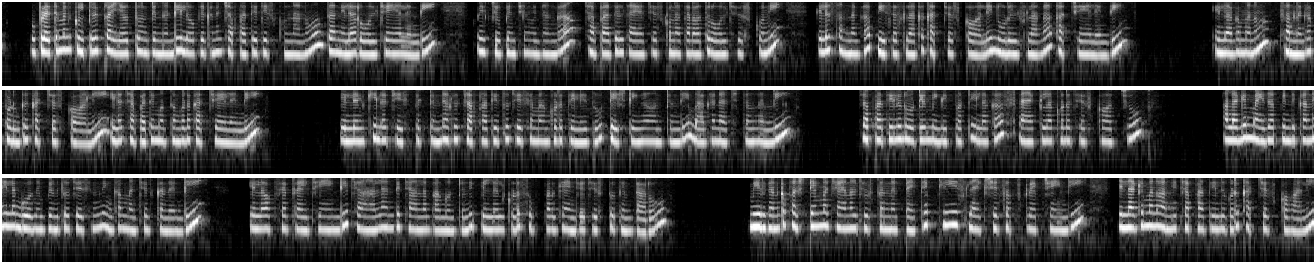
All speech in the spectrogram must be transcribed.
ఇప్పుడైతే మనకు ఉల్లిపాయ ఫ్రై అవుతూ ఉంటుందండి. ఈ లోపు నేను చపాతీ తీసుకున్నాను. దాన్ని ఇలా రోల్ చేయాలండి. మీకు చూపించిన విధంగా చపాతీలు తయారు చేసుకున్న తర్వాత రోల్ చేసుకుని ఇలా సన్నగా పీసెస్ లాగా కట్ చేసుకోవాలి. నూడిల్స్ లాగా కట్ చేయాలండి. ఇలాగ మనం సన్నగా పొడుగ్గా కట్ చేసుకోవాలి. ఇలా చపాతీ మొత్తం కూడా కట్ చేయాలండి. పిల్లలకి ఇలా చేసి పెట్టండి. అసలు చపాతీతో చేసామని కూడా తెలియదు టేస్టీగా ఉంటుంది. బాగా నచ్చుతుందండి. చపాతీలు రోటీలు మిగిలిపోతే ఇలాగ స్నాక్లా కూడా చేసుకోవచ్చు. అలాగే మైదా పిండి కన్నా ఇలా గోధుమ పిండితో చేసింది ఇంకా మంచిది కదండి. ఇలా ఒకసారి ట్రై చేయండి. చాలా అంటే చాలా బాగుంటుంది. పిల్లలు కూడా సూపర్గా ఎంజాయ్ చేస్తూ తింటారు. మీరు కనుక ఫస్ట్ టైం మా ఛానల్ చూస్తున్నట్టయితే ప్లీజ్ లైక్ షేర్ సబ్స్క్రైబ్ చేయండి. ఇలాగే మనం అన్ని చపాతీలు కూడా కట్ చేసుకోవాలి.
